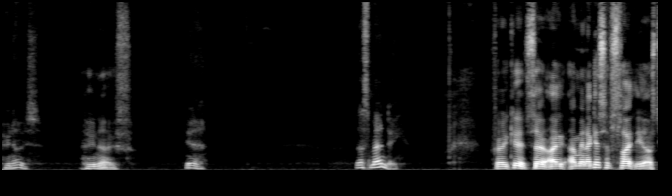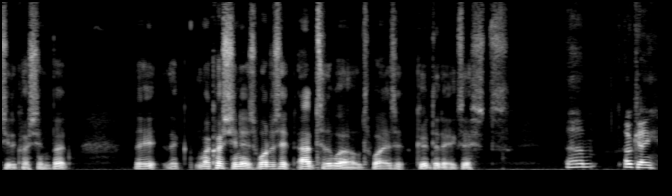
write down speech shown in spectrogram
Who knows? Who knows? Yeah. That's Mandy. Very good. So I, I mean, I guess I've slightly asked you the question, but the, the my question is, what does it add to the world? Why is it good that it exists? Um, okay,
